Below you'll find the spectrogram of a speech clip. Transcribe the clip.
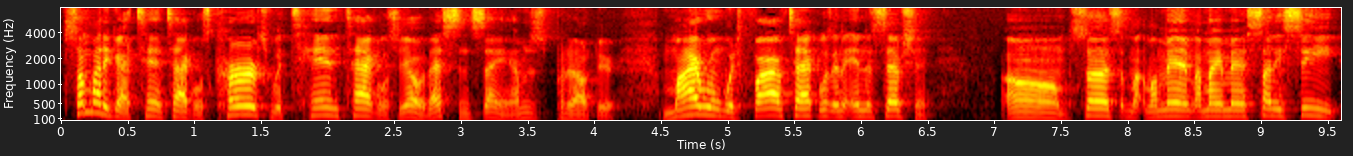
somebody got 10 tackles. Curbs with 10 tackles. Yo, that's insane. I'm just put it out there. Myron with five tackles and an interception. Um, sons, my, my man, my man, Sunny Seed,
